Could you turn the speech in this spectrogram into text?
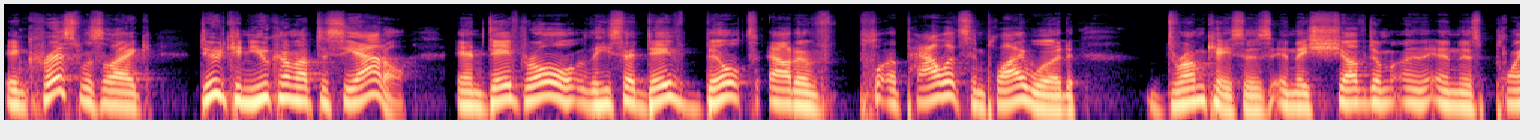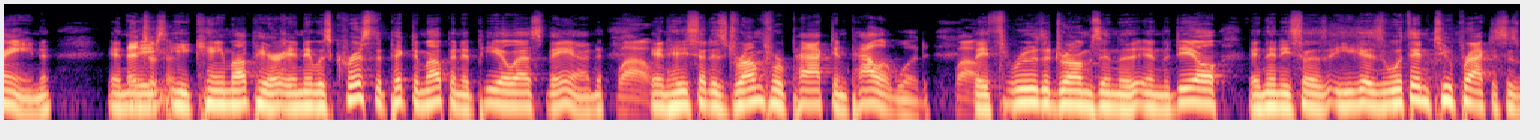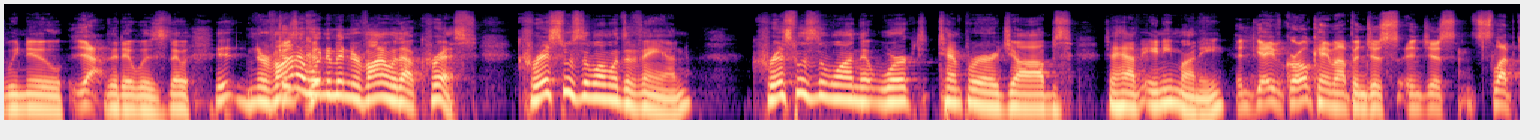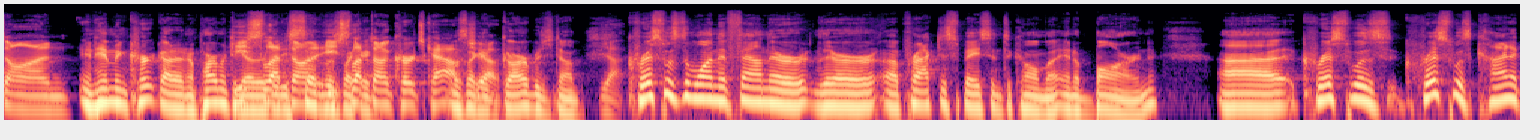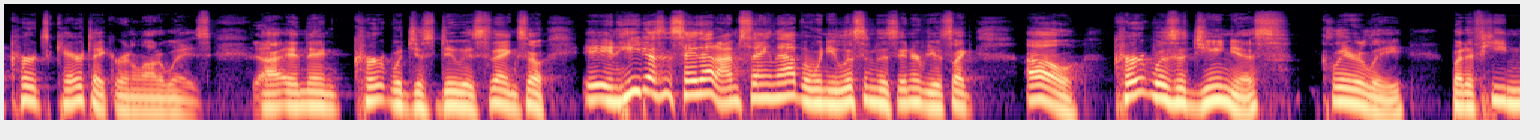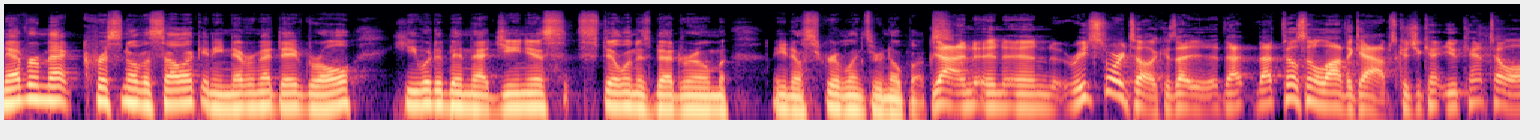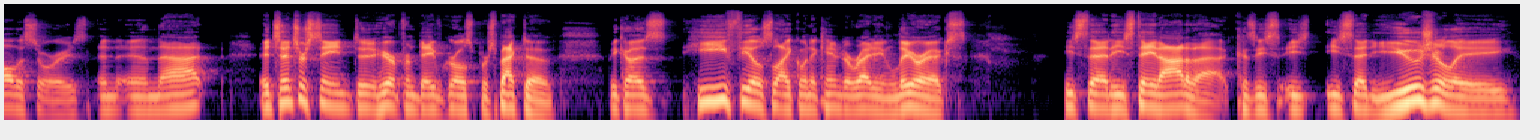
and Chris was like, dude, can you come up to Seattle? And Dave Grohl, he said, Dave built out of pl- uh, pallets and plywood drum cases, and they shoved them in, in this plane. And they, he came up here, and it was Chris that picked him up in a POS van. Wow. And he said his drums were packed in pallet wood. Wow. They threw the drums in the in the deal, and then he says he goes within two practices we knew Yeah. that it was that it- Nirvana wouldn't have been Nirvana without Chris. Chris was the one with the van. Chris was the one that worked temporary jobs to have any money, and Dave Grohl came up and just and just slept on. and him and Kurt got an apartment together. that slept said on. He like slept a- on Kurt's couch. It was like yeah. a garbage dump. Yeah. Chris was the one that found their their uh, practice space in Tacoma in a barn. Uh, Chris was Chris was kind of Kurt's caretaker in a lot of ways, uh, and then Kurt would just do his thing. So, and he doesn't say that. I'm saying that, but when you listen to this interview, it's like, oh, Kurt was a genius, clearly. But if he never met Chris Novoselic and he never met Dave Grohl, he would have been that genius still in his bedroom, you know, scribbling through notebooks. Yeah, and and and read storyteller because that that that fills in a lot of the gaps because you can't you can't tell all the stories and and that it's interesting to hear it from Dave Grohl's perspective because he feels like when it came to writing lyrics, he said he stayed out of that because he's he he said usually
